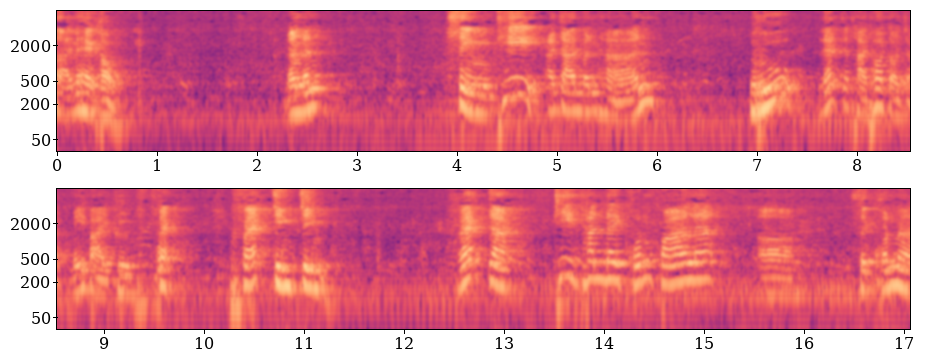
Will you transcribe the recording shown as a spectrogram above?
สายไม่ให้เข้า ดังนั้นสิ่งที่อาจารย์บรรหารรู้และจะถ่ายทอดต่อจากนี้ไปคือแฟกต์แฟกต์จริง ๆ แฟกต์จากที่ท่านได้ค้นคว้าและศึกค้นมา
